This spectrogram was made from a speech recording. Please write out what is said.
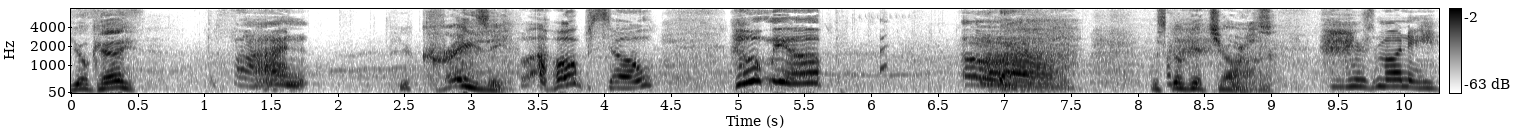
You okay? Fine. You're crazy. I hope so. Help me up. Let's go get Charles. There's money.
